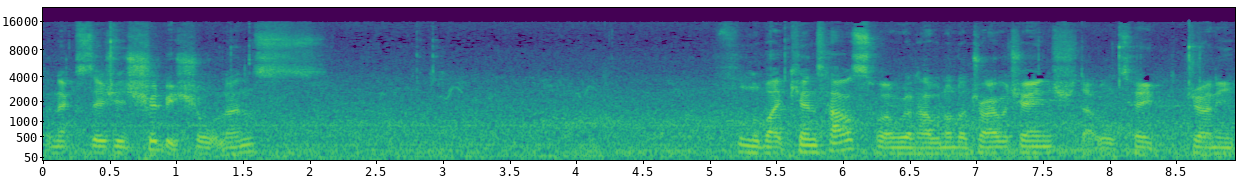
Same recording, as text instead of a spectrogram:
The next station should be Shortlands. Followed by Kent's House, where we'll have another driver change that will take the journey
